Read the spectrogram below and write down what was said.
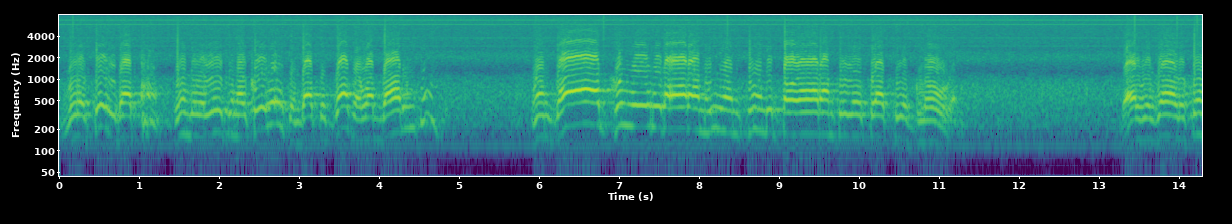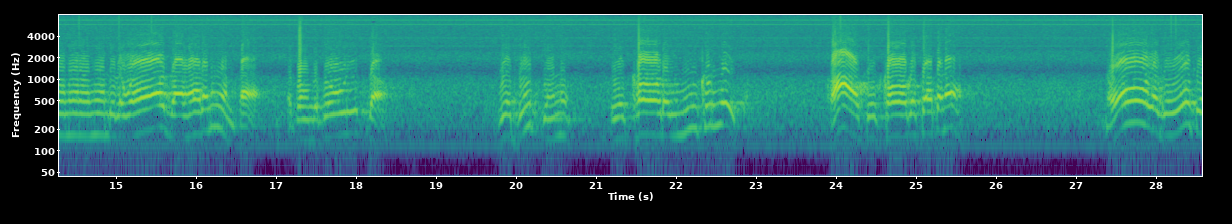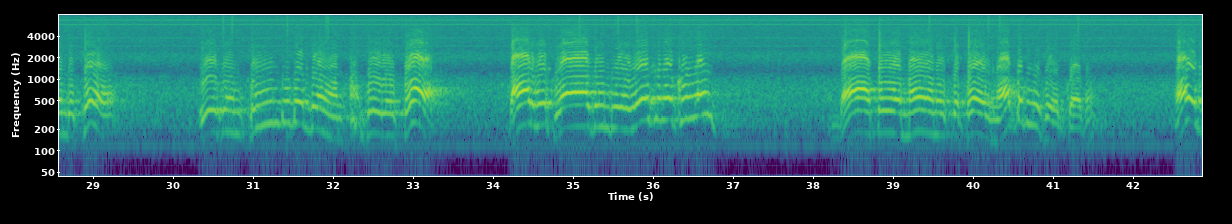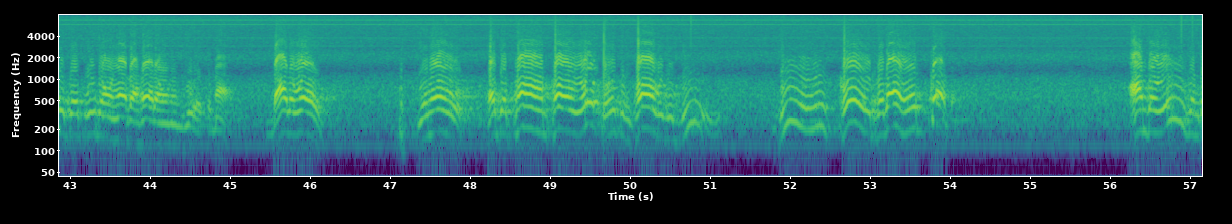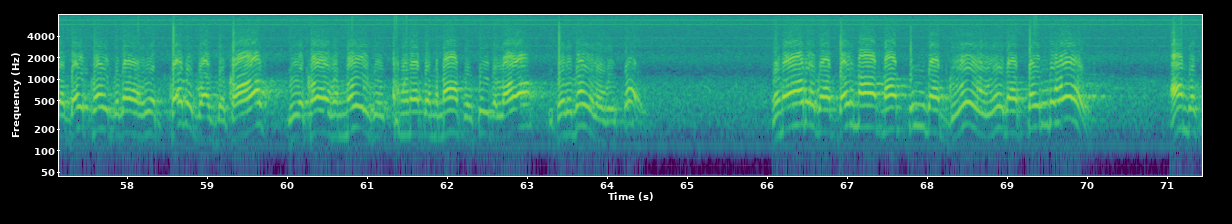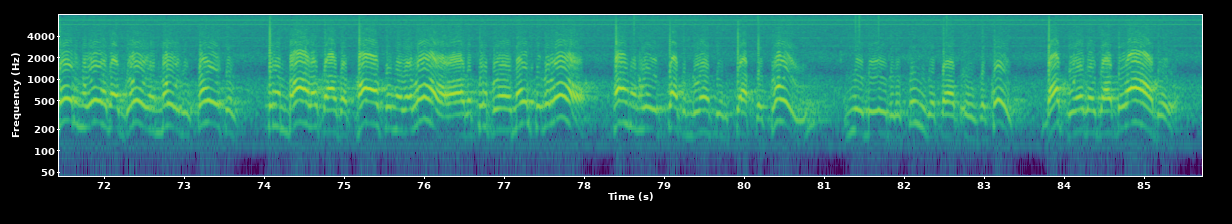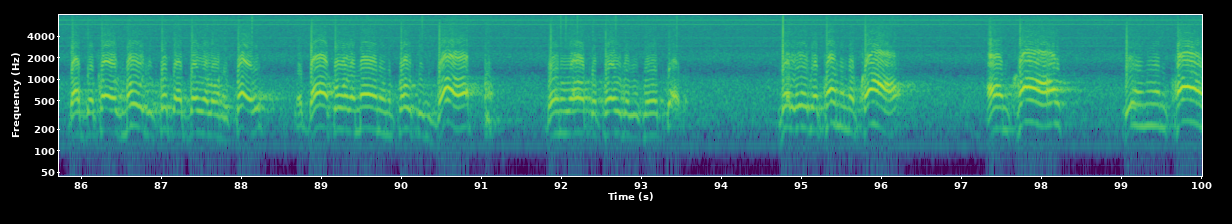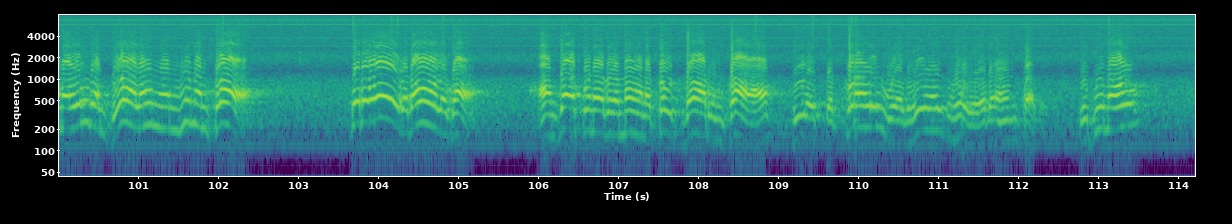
We'll see that in the original creation, that's exactly what God intended. When God created Adam, he intended for Adam to reflect his glory. That result of sin entering into the world, that had an impact upon the glory of God. Redemption is called a new creation. Christ is called the second Adam. All of this in the church is intended again to reflect that which was in the original creation. Therefore, man is to pray not with his head covered. Why is it that we don't have a hat on in here tonight? By the way, you know, at the time Paul wrote this, and Paul was a Jew, Jews prayed with their heads covered. And the reason that they prayed with their heads covered was because, you recall when Moses went up in the mount to see the law, he put a veil over his face. In order that they might not see that glory that faded away. And the fading away of that glory in Moses' face is symbolic of the passing of the law, or the temporary nature of the law. Turn and read 2 Corinthians chapter 3, and you'll be able to see that that is the case. That's where they got the idea that because Moses put that veil on his face, that therefore a man in approaching God, then he ought to pray with his head covered. But with the coming of Christ, and Christ being incarnate and dwelling in human flesh, did away with all of that. And thus, whenever a man approaches God in prayer, he is to pray with his head uncovered. Did you know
